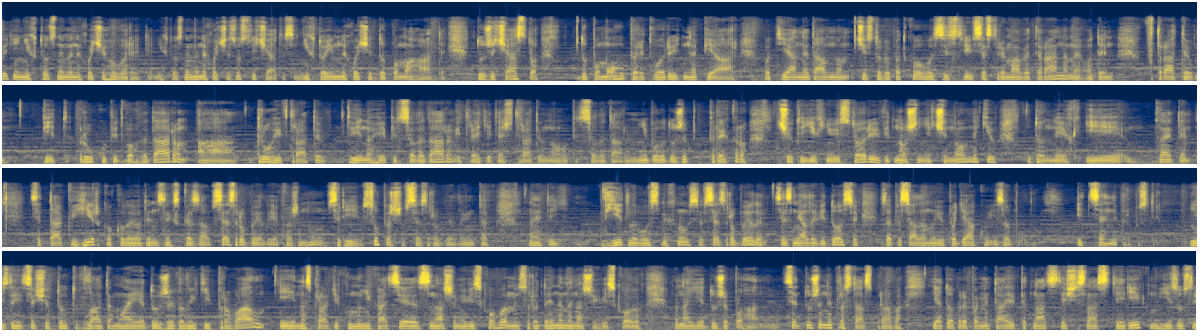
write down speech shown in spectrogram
Сьогодні ніхто з ними не хоче говорити, ніхто з ними не хоче зустрічатися, ніхто їм не хоче допомагати. Дуже часто допомогу перетворюють на піар. От я недавно чисто випадково зустрівся з трьома ветеранами. Один втратив під руку під Вогледаром, а другий втратив дві ноги під Соледаром, і третій теж втратив ногу під Соледаром. Мені було дуже прикро чути їхню історію, відношення чиновників до них. І знаєте, це так гірко, коли один з них сказав, все зробили. Я кажу, ну Сергій, супер, що все зробили. Він так, знаєте, в'їдливо усміхнувся, все зробили. Це зняли відосик, записали мою подяку і забули. І це неприпустимо. Мені здається, що тут влада має дуже великий провал, і насправді комунікація з нашими військовими, з родинами наших військових, вона є дуже поганою. Це дуже непроста справа. Я добре пам'ятаю 15-16 рік мої зустрічі.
